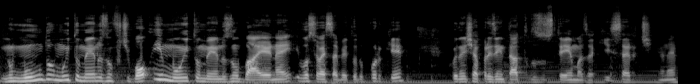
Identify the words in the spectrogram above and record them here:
no, mundo, muito menos no futebol e muito menos no Bayern, né? E você vai saber tudo por quê quando a gente apresentar todos os temas aqui certinho, né?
